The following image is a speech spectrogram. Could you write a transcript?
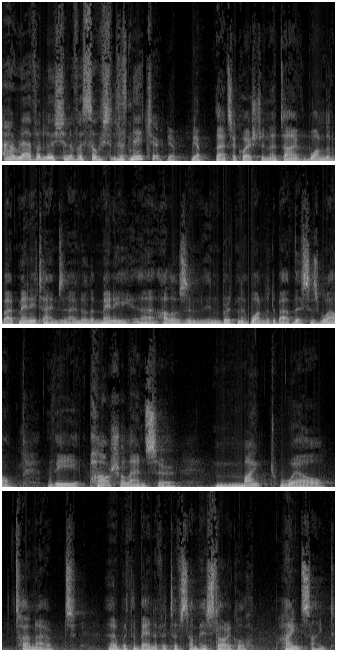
a revolution of a socialist yep. nature? Yep, yep. That's a question that I've wondered about many times, and I know that many uh, others in, in Britain have wondered about this as well. The partial answer might well turn out, uh, with the benefit of some historical hindsight,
